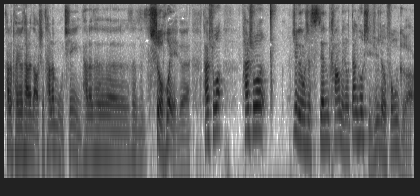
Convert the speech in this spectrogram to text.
他的朋友，他的导师，他的母亲，他的他的他的社会，对他说他说这个东西 stand comedy 这种单口喜剧这个风格，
